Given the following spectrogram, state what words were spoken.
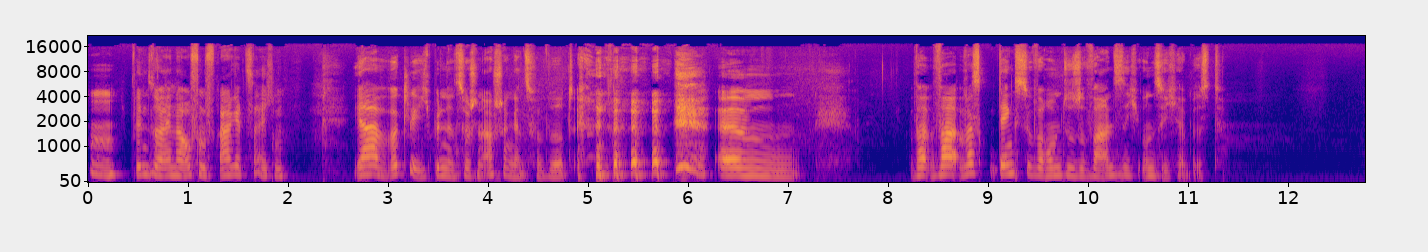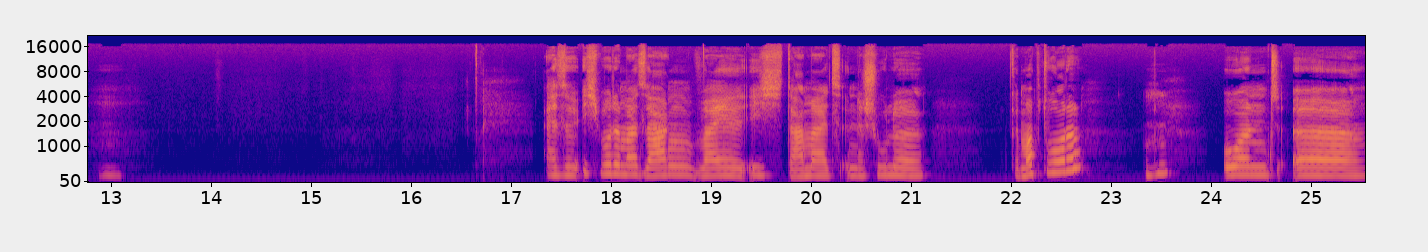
Hm. Ich bin so ein Haufen Fragezeichen. Ja, wirklich. Ich bin inzwischen auch schon ganz verwirrt. ähm, wa, wa, was denkst du, warum du so wahnsinnig unsicher bist? Also ich würde mal sagen, weil ich damals in der Schule gemobbt wurde. Mhm. Und äh,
